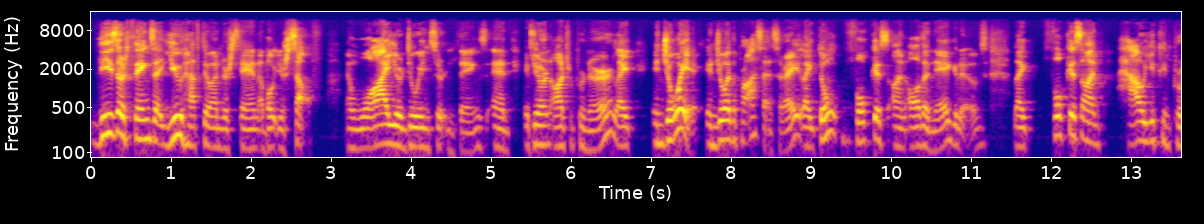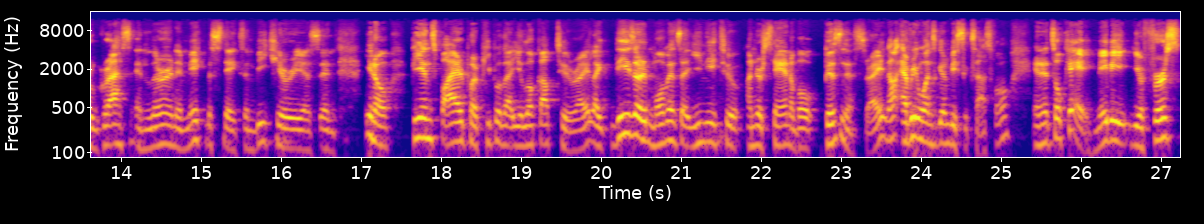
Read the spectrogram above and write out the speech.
these are things that you have to understand about yourself and why you're doing certain things. And if you're an entrepreneur like enjoy it. Enjoy the process right? Like don't focus on all the negatives. Like focus on how you can progress and learn and make mistakes and be curious and you know be inspired by people that you look up to right? Like these are moments that you need to understand about business right? Not everyone's going to be successful and it's okay. Maybe your first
